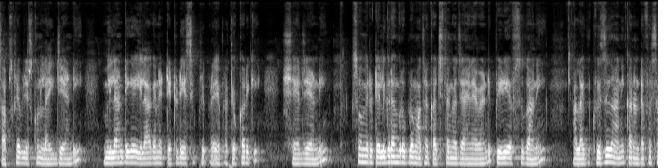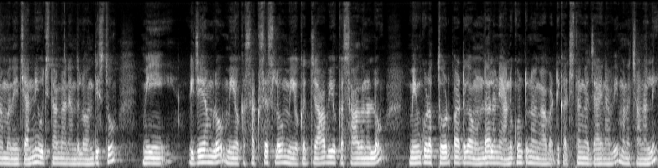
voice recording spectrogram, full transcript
సబ్స్క్రైబ్ చేసుకొని లైక్ చేయండి. మీలాంటిగా ఇలాగనే టెట్ డేస్కి ప్రిపేర్ అయ్యే ప్రతి ఒక్కరికి షేర్ చేయండి. సో మీరు టెలిగ్రామ్ గ్రూప్లో మాత్రం ఖచ్చితంగా జాయిన్ అవ్వండి. పీడిఎఫ్స్ కానీ అలాగే క్విజ్ కానీ కరెంట్ అఫైర్స్ సంబంధించి అన్ని ఉచితంగానే అందులో అందిస్తూ మీ విజయంలో మీ యొక్క సక్సెస్లో మీ యొక్క జాబ్ యొక్క సాధనలో మేము కూడా తోడ్పాటుగా ఉండాలని అనుకుంటున్నాం కాబట్టి ఖచ్చితంగా జాయిన్ అవ్వి మన ఛానల్ని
